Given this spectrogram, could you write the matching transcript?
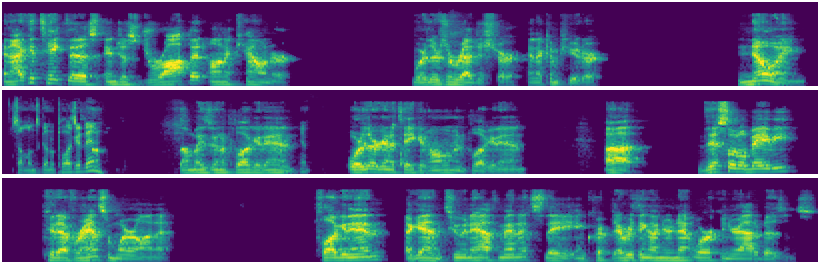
and I could take this and just drop it on a counter where there's a register and a computer, knowing someone's going to plug it in. Somebody's going to plug it in, yep. or they're going to take it home and plug it in. Uh, this little baby could have ransomware on it. Plug it in, again, two and a half minutes, they encrypt everything on your network and you're out of business.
